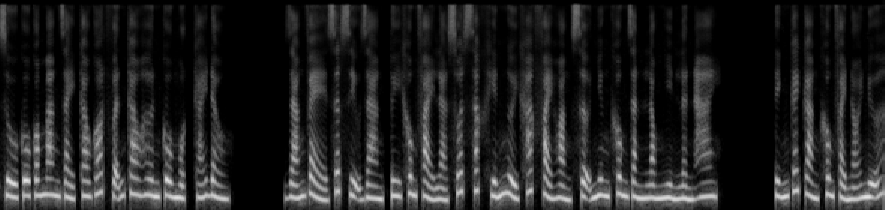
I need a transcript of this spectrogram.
dù cô có mang giày cao gót vẫn cao hơn cô một cái đầu dáng vẻ rất dịu dàng tuy không phải là xuất sắc khiến người khác phải hoảng sợ nhưng không dằn lòng nhìn lần hai. Tính cách càng không phải nói nữa,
